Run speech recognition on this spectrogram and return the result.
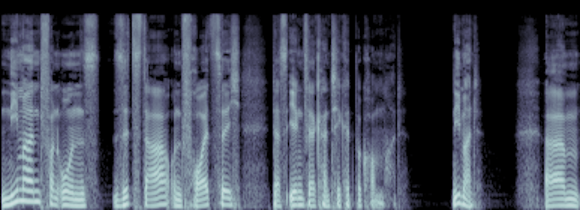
niemand von uns sitzt da und freut sich, dass irgendwer kein Ticket bekommen hat. Niemand. Ähm,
